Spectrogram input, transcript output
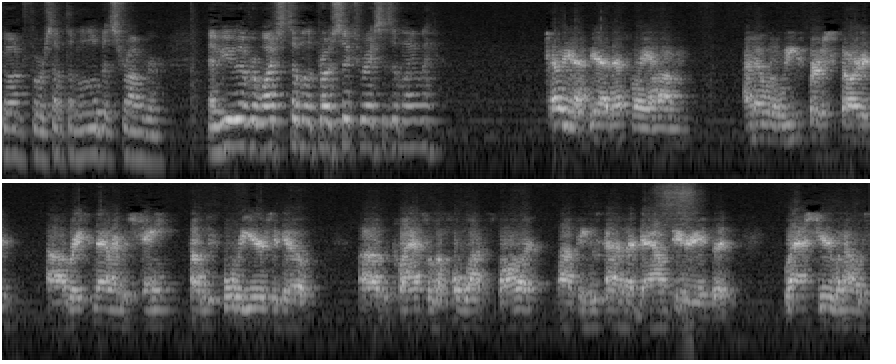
gone for something a little bit stronger. Have you ever watched some of the Pro Six races at Langley? Oh yeah, yeah, definitely. Um, I know when we first started uh, racing down there with Shane, probably four years ago, uh, the class was a whole lot smaller. Uh, I think it was kind of in a down period, but last year when I was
